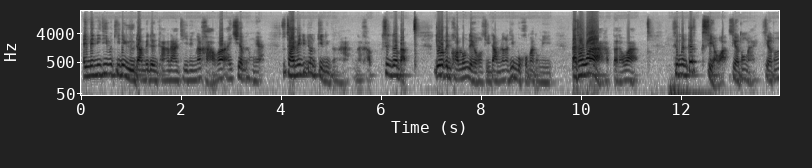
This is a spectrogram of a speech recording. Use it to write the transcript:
ไอ้เมนี้ที่เมื่อกี้เนี่ยอยู่ดำไปเดินกลางกระดานทีนึงแล้วข่าวก็ให้เชื่อมตรงเนี้ยสุดท้ายเมนี้โดนกินอีกต่างหากนะครับ ซึ่งก็แบบ เรียกว่าเป็นความล้มเหลวของสีดำแล้วกันที่บุกเข้ามาตรงนี้ แต่ถ้าว่าครับ แต่ถ้าว่า คือมันก็เสียวอะเสียวตรงไหน เสียวตรง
